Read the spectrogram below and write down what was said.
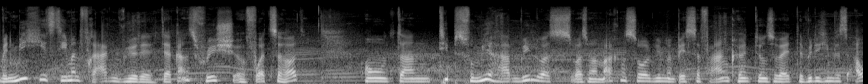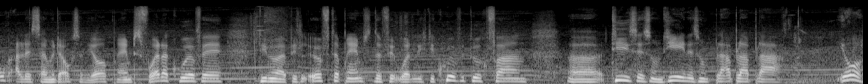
wenn mich jetzt jemand fragen würde, der ganz frisch Forza hat, und dann Tipps von mir haben will, was, was man machen soll, wie man besser fahren könnte und so weiter, würde ich ihm das auch alles sagen. Würde auch sagen, ja, bremst vor der Kurve, lieber mal ein bisschen öfter bremsen, dafür ordentlich die Kurve durchfahren, äh, dieses und jenes und bla bla bla. Ja,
